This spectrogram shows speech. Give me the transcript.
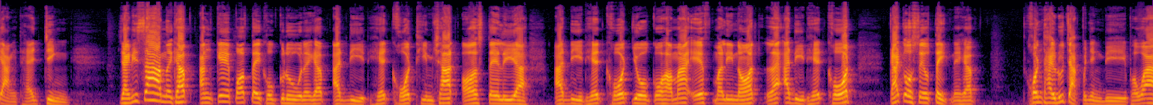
อย่างแท้จริง อย่างที่ทราบนะครับ อังเก้ปอตเตโคกรูนะครับ อดีตเฮดโค้ชทีมชาติออสเตรเลีย อดีตเฮดโค้ชโยโกฮาม่าเอฟมารีนอสและอดีตเฮดโค้ชการ์โกเซลติกนะครับ คนไทยรู้จักเป็นอย่างดี เพราะว่า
